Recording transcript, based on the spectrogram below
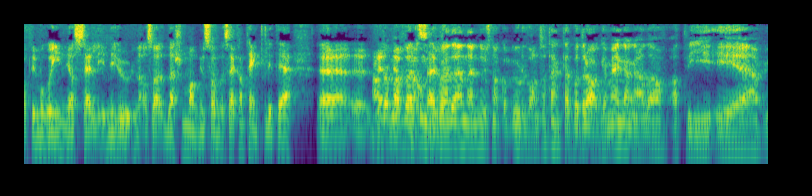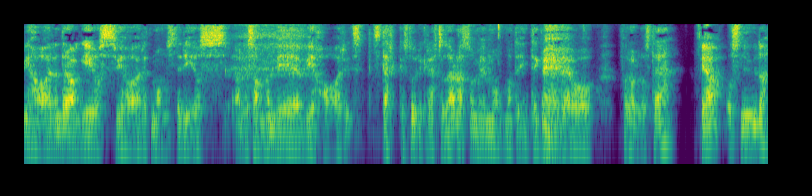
at vi må gå inn i oss selv, inn i hulene. altså Det er så mange sånne, så jeg kan tenke litt det, eh, det, Ja, det bare, det på Når du snakker om ulvene, så tenkte jeg på drage med en gang. Da, at vi, er, vi har en drage i oss, vi har et monster i oss alle sammen. Vi, vi har sterke, store krefter der da, som vi må på en måte, integrere og forholde oss til. Ja, Og snu, da.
